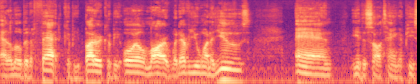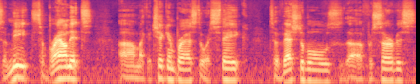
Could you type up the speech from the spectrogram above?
add a little bit of fat, could be butter, could be oil, lard, whatever you want to use, and either sauteing a piece of meat to brown it, um, like a chicken breast or a steak, to vegetables uh, for service.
